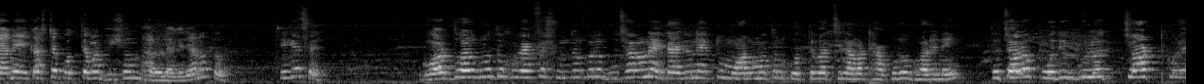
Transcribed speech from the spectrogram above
জানে এই কাজটা করতে আমার ভীষণ ভালো লাগে, জানো তো? ঠিক আছে? ঘর দুয়ারগুলো তো খুব একটা সুন্দর করে গুছানো নাই, তাই জন্য একটু মন মতন করতে পারছিলাম, আমার ঠাকুরও ঘরে নেই। তো চলো প্রদীপগুলো চট করে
